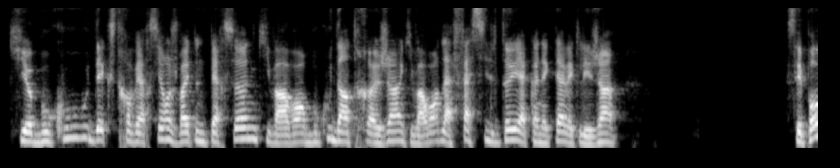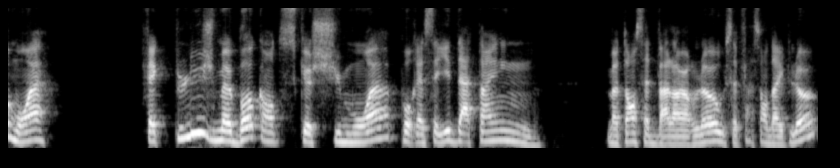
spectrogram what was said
qui a beaucoup d'extroversion, je vais être une personne qui va avoir beaucoup d'entre-gens, qui va avoir de la facilité à connecter avec les gens. C'est pas moi. Fait que plus je me bats contre ce que je suis moi pour essayer d'atteindre, mettons, cette valeur-là ou cette façon d'être là,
